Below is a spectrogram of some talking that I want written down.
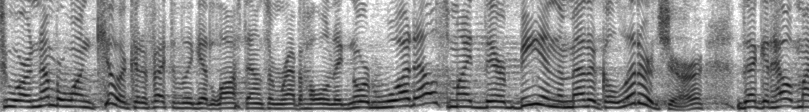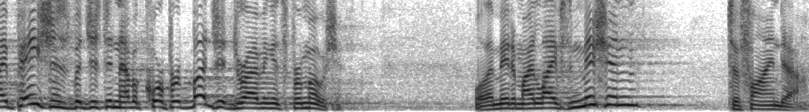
to our number one killer could effectively get lost down some rabbit hole and ignored, what else might there be in the medical literature that could help my patients but just didn't have a corporate budget driving its promotion? Well, I made it my life's mission to find out.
